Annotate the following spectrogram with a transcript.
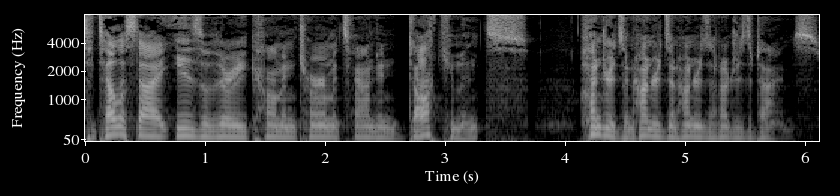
tetelestai is a very common term. It's found in documents hundreds and hundreds and hundreds and hundreds of times.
